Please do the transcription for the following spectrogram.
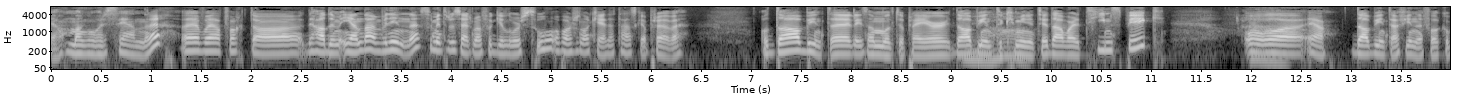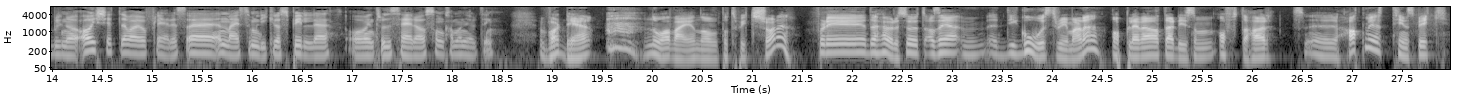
ja, mange år senere, eh, hvor jeg faktisk da Jeg hadde igjen da en venninne som introduserte meg for Guild Wars 2, og bare sånn OK, dette her skal jeg prøve. Og da begynte liksom multiplayer, da begynte Ja. community, da var det Teamspeak. Og ja, da begynte jeg å finne folk og bli noe Oi, shit, det var jo flere så, enn meg som liker å spille og introdusere, og sånn kan man gjøre ting. Var det noe av veien over på Twitch òg, eller? Fordi det høres ut Altså, jeg, de gode streamerne opplever jeg at det er de som ofte har uh, hatt mye Teamspeak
